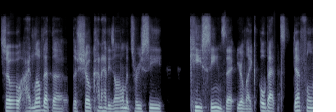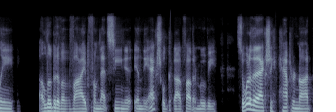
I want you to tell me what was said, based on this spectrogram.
So I love that the the show kind of had these elements where you see key scenes that you're like, oh, that's definitely a little bit of a vibe from that scene in the actual Godfather movie. So whether that actually happened or not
